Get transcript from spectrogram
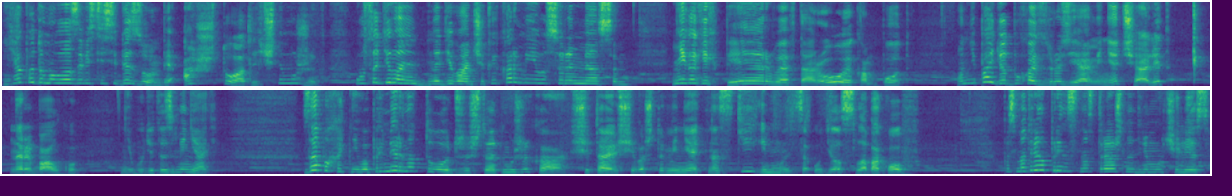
Я подумывала завести себе зомби. А что, отличный мужик. Усадила на диванчик и корми его сырым мясом. Никаких первое, второе, компот. Он не пойдет бухать с друзьями, не отчалит на рыбалку. Не будет изменять. Запах от него примерно тот же, что от мужика, считающего, что менять носки и мыться удел слабаков. Посмотрел принц на страшный дремучий лес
